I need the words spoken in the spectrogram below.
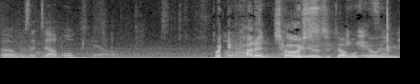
So it was a double kill. Wait, how did oh. Toast? Wait, it was a double kill you.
